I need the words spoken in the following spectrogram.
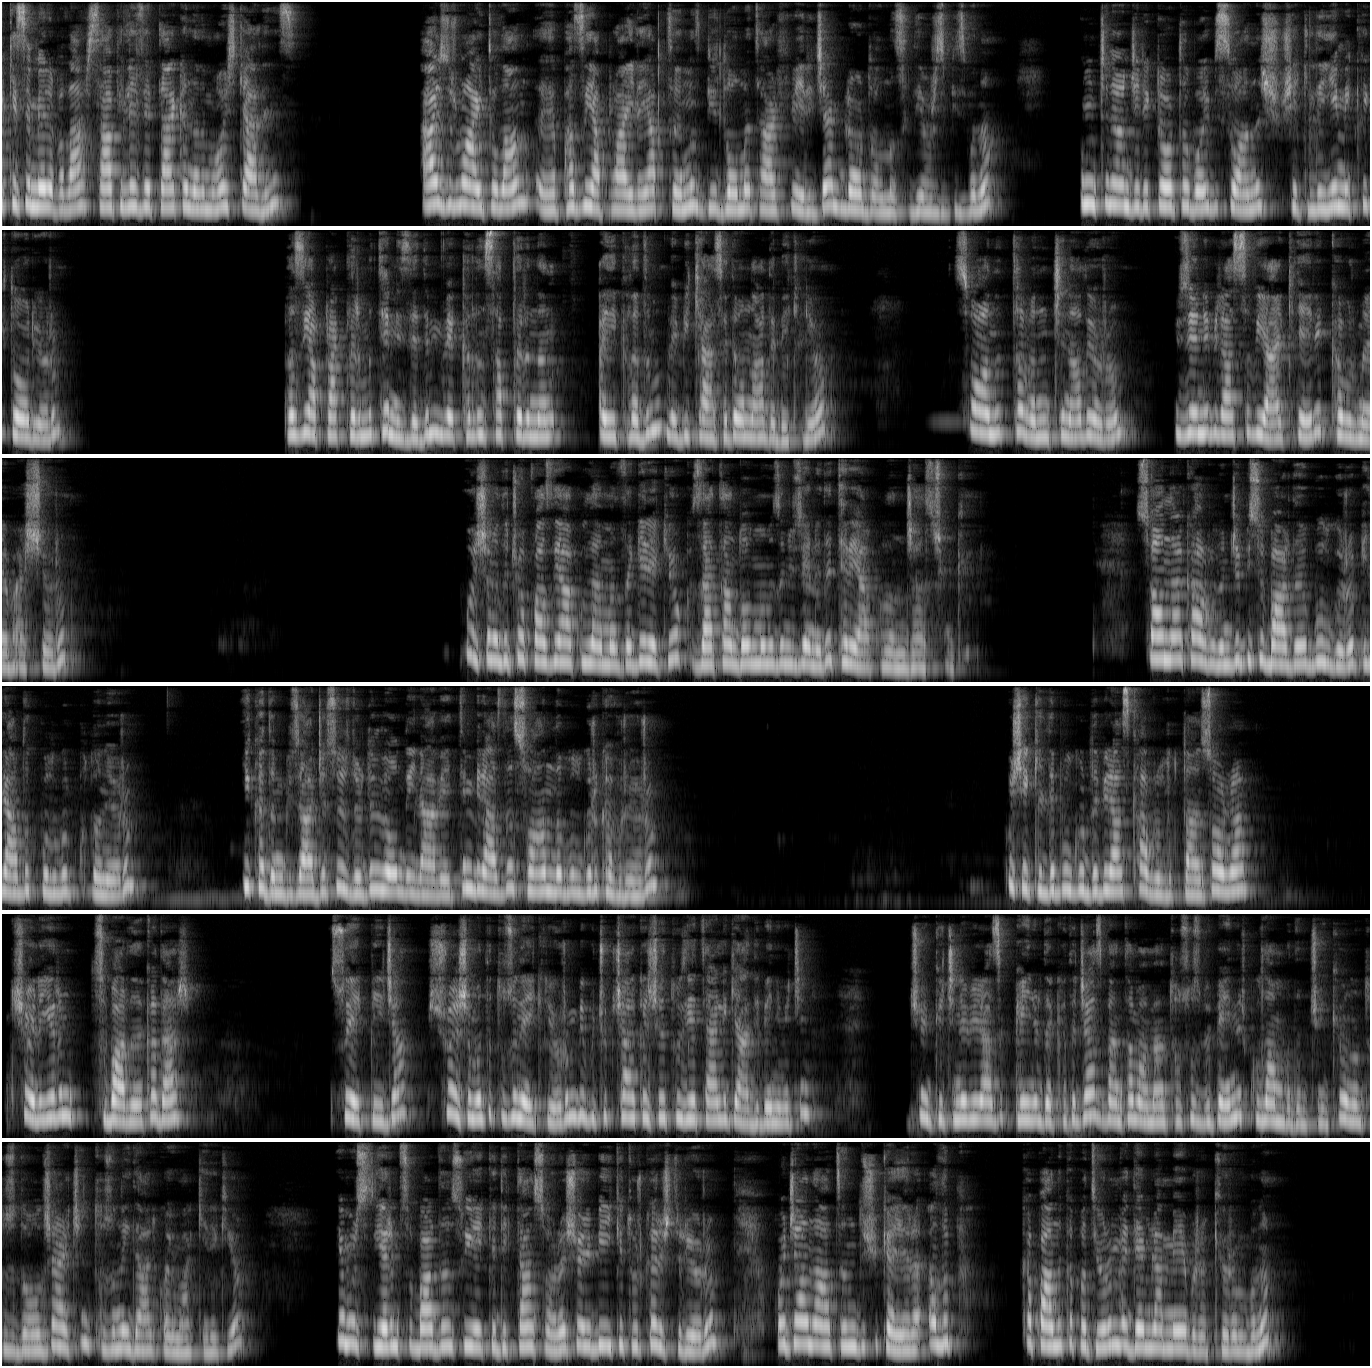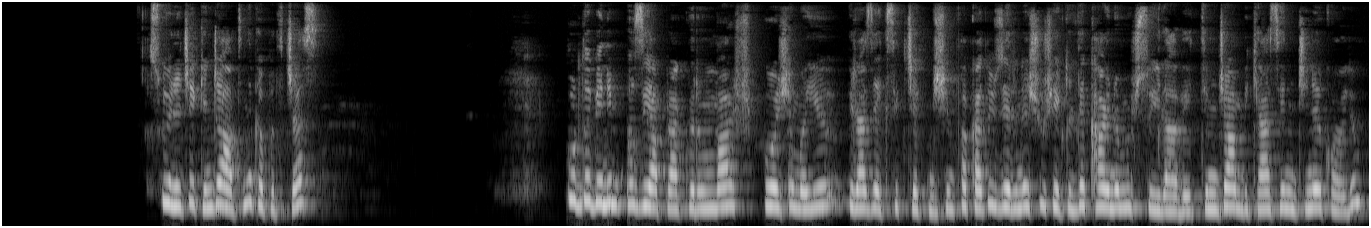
Herkese merhabalar. Safi Lezzetler kanalıma hoş geldiniz. Erzurum'a ait olan e, pazı yaprağıyla yaptığımız bir dolma tarifi vereceğim. Lor dolması diyoruz biz buna. Bunun için öncelikle orta boy bir soğanı şu şekilde yemeklik doğruyorum. Pazı yapraklarımı temizledim ve kalın saplarından ayıkladım ve bir kasede onlar da bekliyor. Soğanı tavanın içine alıyorum. Üzerine biraz sıvı yağ ekleyerek kavurmaya başlıyorum. Bu aşamada çok fazla yağ kullanmanıza gerek yok. Zaten dolmamızın üzerine de tereyağı kullanacağız çünkü. Soğanlar kavrulunca bir su bardağı bulguru, pilavlık bulgur kullanıyorum. Yıkadım güzelce süzdürdüm ve onu da ilave ettim. Biraz da soğanla bulguru kavuruyorum. Bu şekilde bulgur da biraz kavrulduktan sonra şöyle yarım su bardağı kadar su ekleyeceğim. Şu aşamada tuzunu ekliyorum. Bir buçuk çay kaşığı tuz yeterli geldi benim için. Çünkü içine birazcık peynir de katacağız. Ben tamamen tuzsuz bir peynir kullanmadım çünkü. Onun tuzu da olacağı için tuzunu ideal koymak gerekiyor. Yarım su bardağı suyu ekledikten sonra şöyle bir iki tur karıştırıyorum. Ocağın altını düşük ayara alıp kapağını kapatıyorum ve demlenmeye bırakıyorum bunu. Suyunu çekince altını kapatacağız. Burada benim pazı yapraklarım var. Bu aşamayı biraz eksik çekmişim. Fakat üzerine şu şekilde kaynamış su ilave ettim. Cam bir kasenin içine koydum.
